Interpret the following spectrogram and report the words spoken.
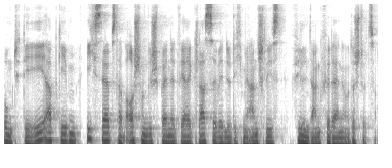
aktion-deutschland-hilft.de abgeben. Ich selbst habe auch schon gespendet, wäre klasse, wenn du dich mir anschließt. Vielen Dank für deine Unterstützung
